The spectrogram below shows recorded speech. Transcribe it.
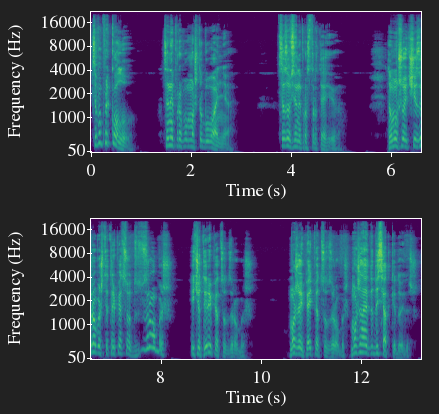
Це по приколу. Це не про масштабування. Це зовсім не про стратегію. Тому що чи зробиш ти 3500? Зробиш. І 4500 зробиш. Може і 5500 зробиш. Може навіть до десятки дойдеш.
